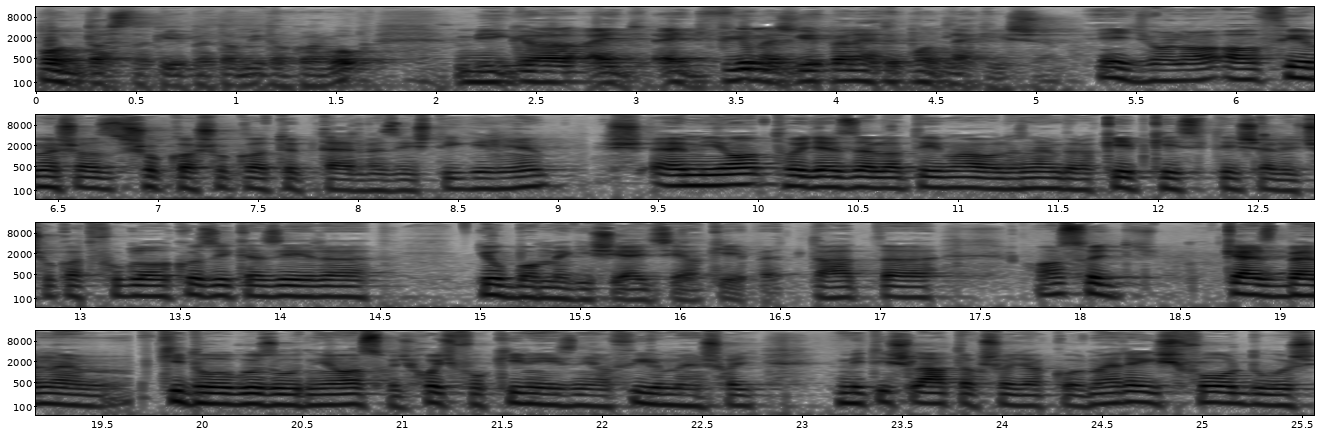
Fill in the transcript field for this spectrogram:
pont azt a képet, amit akarok, míg egy, egy filmes géppel lehet, hogy pont lekésem. Így van, a, a filmes az sokkal-sokkal több tervezést igényel, és emiatt, hogy ezzel a témával az ember a képkészítés előtt sokat foglalkozik, ezért jobban meg is jegyzi a képet. Tehát az, hogy kezd bennem kidolgozódni az, hogy hogy fog kinézni a filmes, hogy mit is látok, hogy akkor merre is fordulsz,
